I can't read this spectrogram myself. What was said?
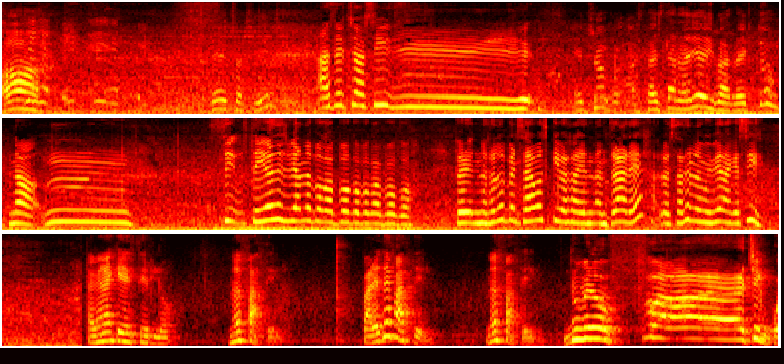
Ah. ¿Qué he hecho así? Has hecho así. He hecho hasta esta raya y va recto. No, mmm, sí, te ibas desviando poco a poco, poco a poco. Pero nosotros pensábamos que ibas a entrar, ¿eh? Lo estás haciendo muy bien, ¿a que sí? También hay que decirlo, no es fácil. Parece fácil, no es fácil. Número 5.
